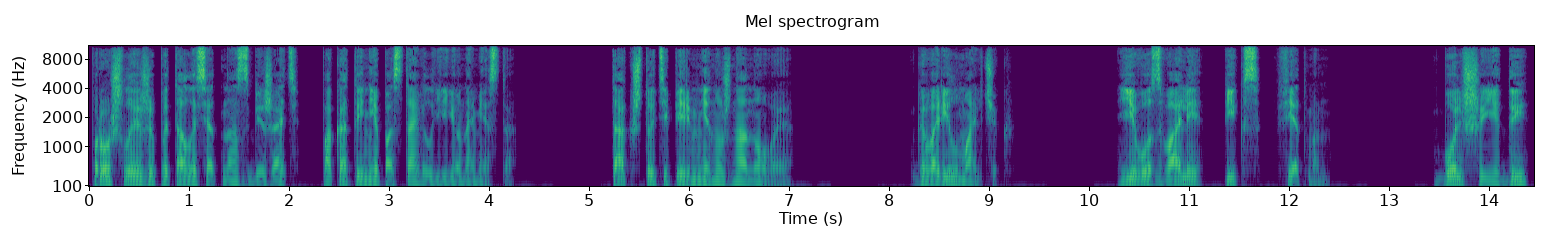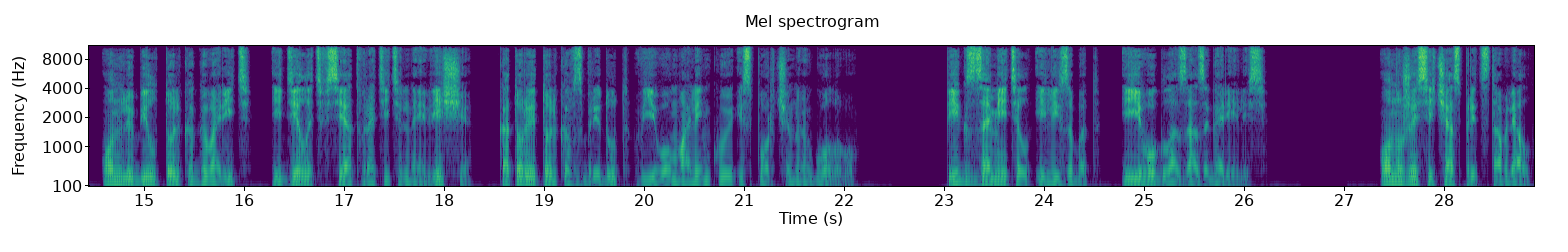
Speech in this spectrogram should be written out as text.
Прошлое же пыталась от нас сбежать, пока ты не поставил ее на место. Так что теперь мне нужна новая. Говорил мальчик. Его звали Пикс Фетман. Больше еды он любил только говорить и делать все отвратительные вещи, которые только взбредут в его маленькую испорченную голову. Пикс заметил Элизабет, и его глаза загорелись. Он уже сейчас представлял,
